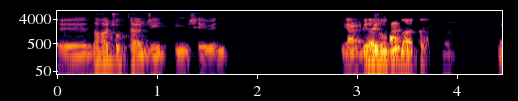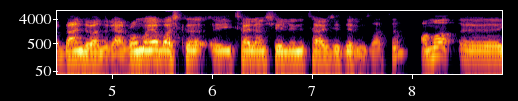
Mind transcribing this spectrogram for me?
Ee, daha çok tercih ettiğim bir şey benim. Yani Yani biraz evet, onunla ben- alakalı. Ben de ben de yani Roma'ya başka e, İtalyan şehirlerini tercih ederim zaten. Ama e,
